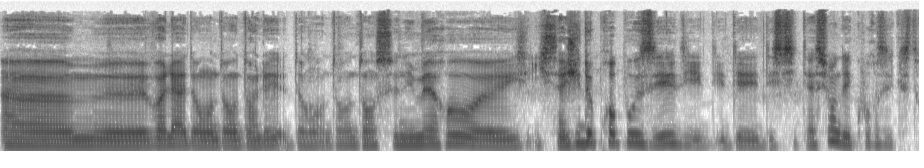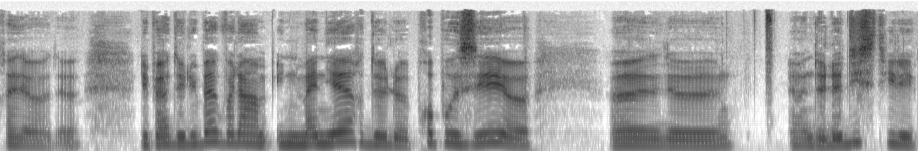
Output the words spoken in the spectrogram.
voilà, dans, dans, dans, ce numéro, il, s'agit de proposer des, citations, des courts extraits du Père de Lubac. Voilà une manière de le proposer, de, de le distiller.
